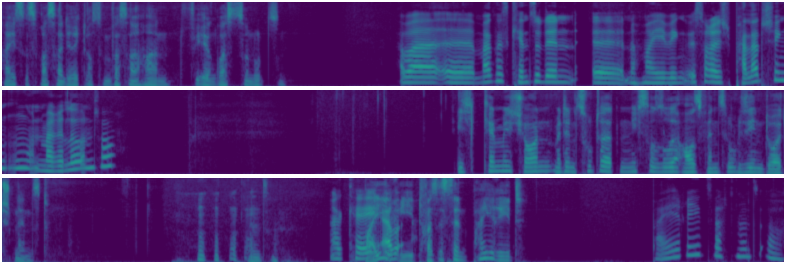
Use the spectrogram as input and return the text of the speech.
Heißes Wasser direkt aus dem Wasserhahn für irgendwas zu nutzen. Aber äh, Markus, kennst du denn äh, nochmal hier wegen österreichisch Palatschinken und Marille und so? Ich kenne mich schon mit den Zutaten nicht so, so aus, wenn du sie in Deutsch nennst. Und Okay, aber Beirit, was ist denn Beirit? Beirit sagt man uns auch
